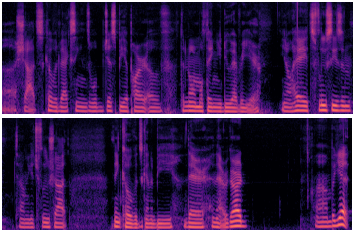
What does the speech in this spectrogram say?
uh, shots, COVID vaccines will just be a part of the normal thing you do every year. You know, hey, it's flu season, time to get your flu shot. I think COVID's going to be there in that regard. Um, but yet,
